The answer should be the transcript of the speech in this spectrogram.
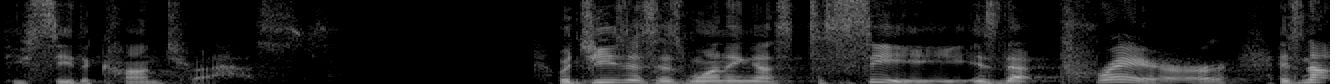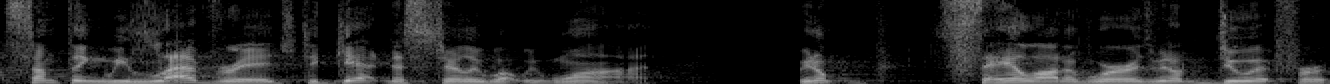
Do you see the contrast? What Jesus is wanting us to see is that prayer is not something we leverage to get necessarily what we want. We don't say a lot of words, we don't do it for,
